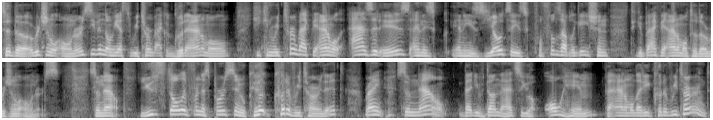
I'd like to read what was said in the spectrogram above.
to the original owners, even though he has to return back a good animal, he can return back the animal as it is, and his and his yotze he's fulfilled his obligation to give back the animal to the original owners. So now you stole it from this person who could, could have returned it, right? So now that you've done that, so you owe him the animal that he could have returned.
